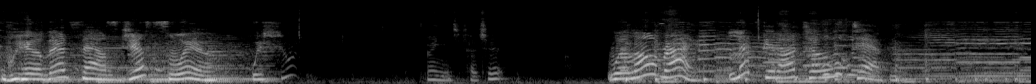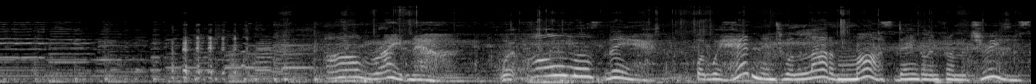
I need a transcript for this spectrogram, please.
Well, that sounds just swell. We're sure. Do I need to touch it? Well, all right. Let's get our toes tapping. all right now. We're almost there. But we're heading into a lot of moss dangling from the trees.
